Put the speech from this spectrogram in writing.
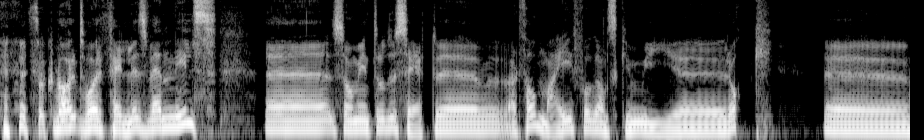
vår, vår felles venn Nils, eh, som introduserte i hvert fall meg for ganske mye rock. Eh,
